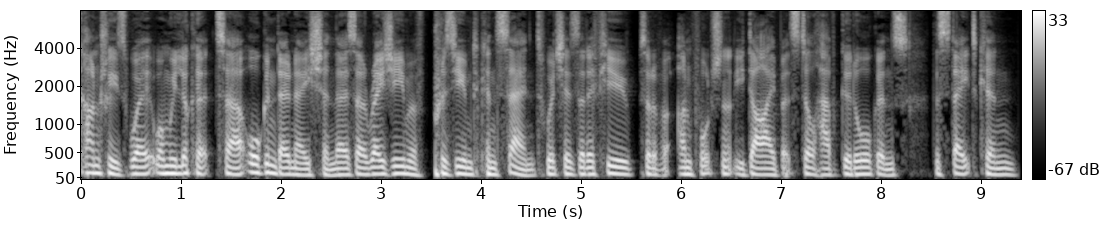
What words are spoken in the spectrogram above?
countries where when we look at uh, organ donation there's a regime of presumed consent which is that if you sort of unfortunately die but still have good organs the state can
